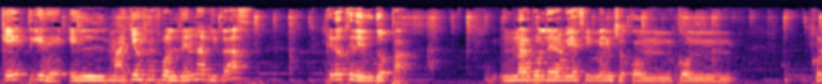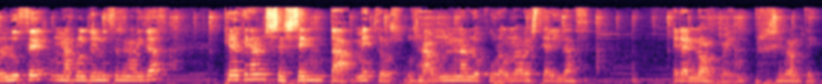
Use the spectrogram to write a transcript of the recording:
que tiene el mayor árbol de Navidad, creo que de Europa. Un árbol de Navidad inmenso con, con, con luces, un árbol de luces de Navidad creo que eran 60 metros, o sea, una locura, una bestialidad. Era enorme, impresionante.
